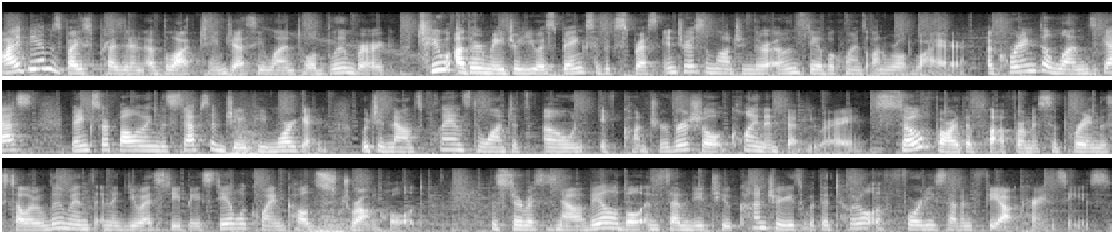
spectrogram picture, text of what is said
IBM's vice president of blockchain, Jesse Lund, told Bloomberg, two other major US banks have expressed interest in launching their own stablecoins on WorldWire. According to Lund's guess, banks are following the steps of JP Morgan, which announced plans to launch its own, if controversial, coin in February. So far, the platform is supporting the Stellar Lumens and a USD-based stablecoin called Stronghold. The service is now available in 72 countries with a total of 47 fiat currencies.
